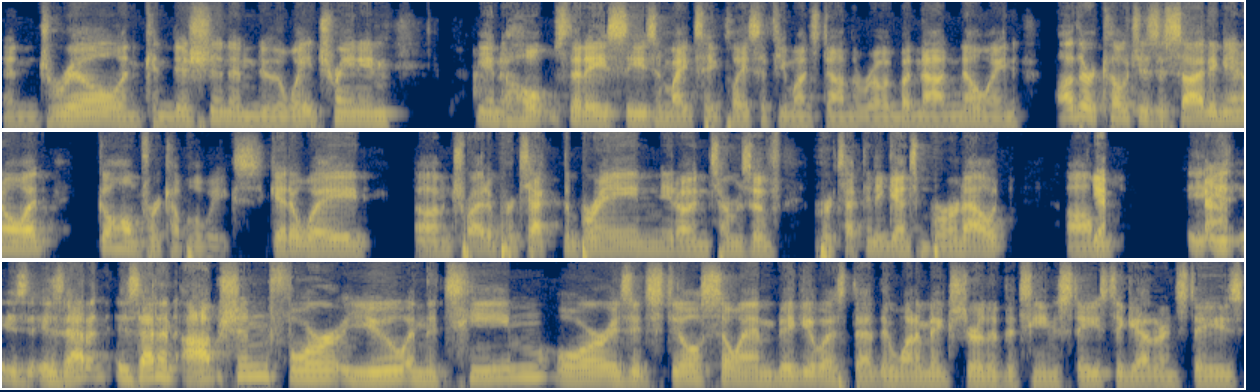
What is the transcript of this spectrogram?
and drill and condition and do the weight training in hopes that a season might take place a few months down the road, but not knowing. Other coaches decided, you know what, go home for a couple of weeks, get away, um, try to protect the brain, you know, in terms of protecting against burnout. Um, yeah. Is, is that is that an option for you and the team, or is it still so ambiguous that they want to make sure that the team stays together and stays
